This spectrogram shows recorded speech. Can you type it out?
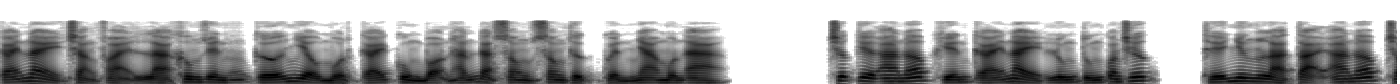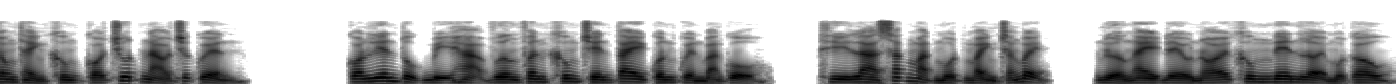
cái này chẳng phải là không duyên cớ nhiều một cái cùng bọn hắn đặt song song thực quyền nha môn A. Trước kia an ấp khiến cái này lung túng quan chức, thế nhưng là tại an ấp trong thành không có chút nào chức quyền. Còn liên tục bị hạ vương phân không trên tay quân quyền bản cổ, thì là sắc mặt một mảnh trắng bệnh, nửa ngày đều nói không nên lời một câu.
